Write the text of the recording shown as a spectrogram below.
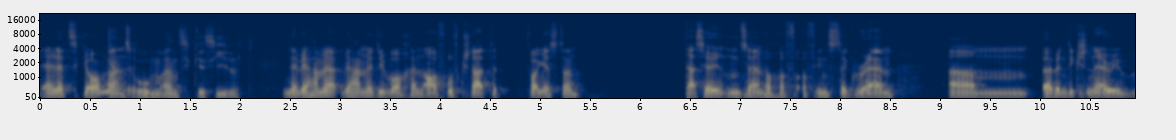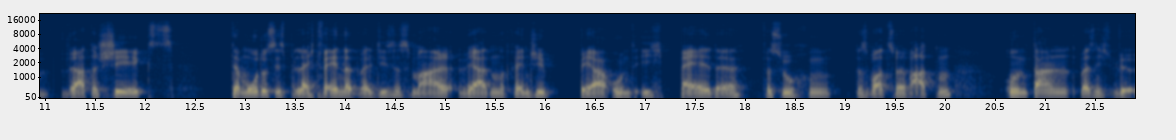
Ja, let's go, Mann. Ganz oben angesiedelt. Ne, wir, haben ja, wir haben ja die Woche einen Aufruf gestartet, vorgestern, dass ihr uns Mhm. einfach auf, auf Instagram ähm, Urban Dictionary Wörter schickt. Der Modus ist leicht verändert, weil dieses Mal werden Renji, Bär und ich beide versuchen, das Wort zu erraten. Und dann, weiß nicht, wir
